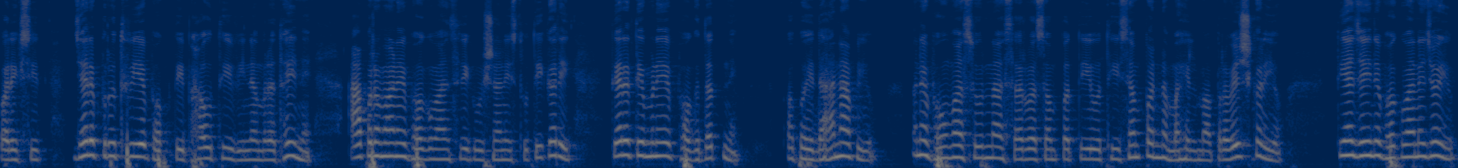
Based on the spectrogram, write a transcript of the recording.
પરીક્ષિત, જ્યારે પૃથ્વીએ ભક્તિભાવથી વિનમ્ર થઈને આ પ્રમાણે ભગવાન શ્રી કૃષ્ણની સ્તુતિ કરી, ત્યારે તેમણે ભગદત્તને અભયદાન આપ્યું અને ભૌમાસુરના સર્વ સંપત્તિઓથી સંપન્ન મહેલમાં પ્રવેશ કર્યો. ત્યાં જઈને ભગવાને જોયું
